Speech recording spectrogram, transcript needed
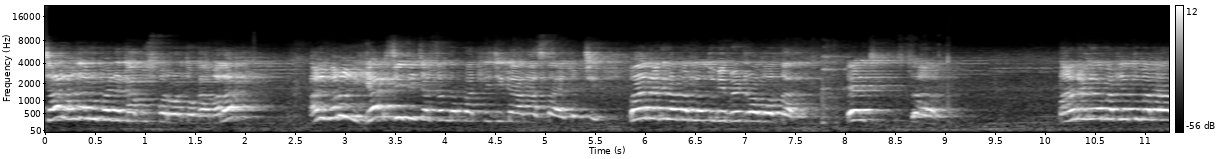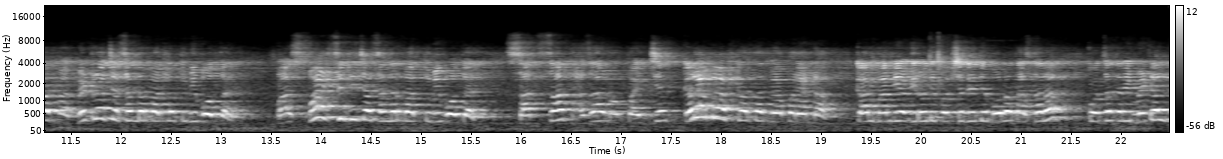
चार हजार रुपयाने कापूस परवडतो का मला आणि म्हणून या शेतीच्या संदर्भातली जी काय अनास्था आहे तुमची महानगरामधलं तुम्ही मेट्रो बोलतात. हे महानगरामधलं तुम्हाला मेट्रोच्या संदर्भातलं तुम्ही बोलताय. स्मार्ट सिटीच्या संदर्भात तुम्ही बोलताय. सात सात हजार रुपयाचे कर माफ करतात व्यापाऱ्यांना. काल माननीय विरोधी पक्ष नेते बोलत असताना कोणतं तरी मेटल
